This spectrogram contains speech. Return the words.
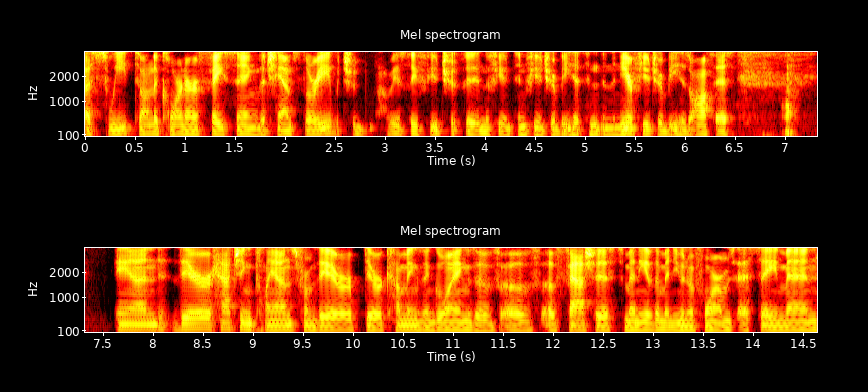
a suite on the corner facing the chancellery, which would obviously future in the in future be in, in the near future be his office and they're hatching plans from their their comings and goings of, of, of fascists, many of them in uniforms, SA men,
